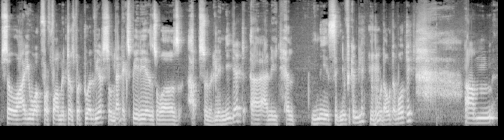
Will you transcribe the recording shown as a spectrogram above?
So I worked for Pharmaterials for 12 years. So that experience was absolutely needed uh, and it helped me significantly, no doubt about it. Um,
